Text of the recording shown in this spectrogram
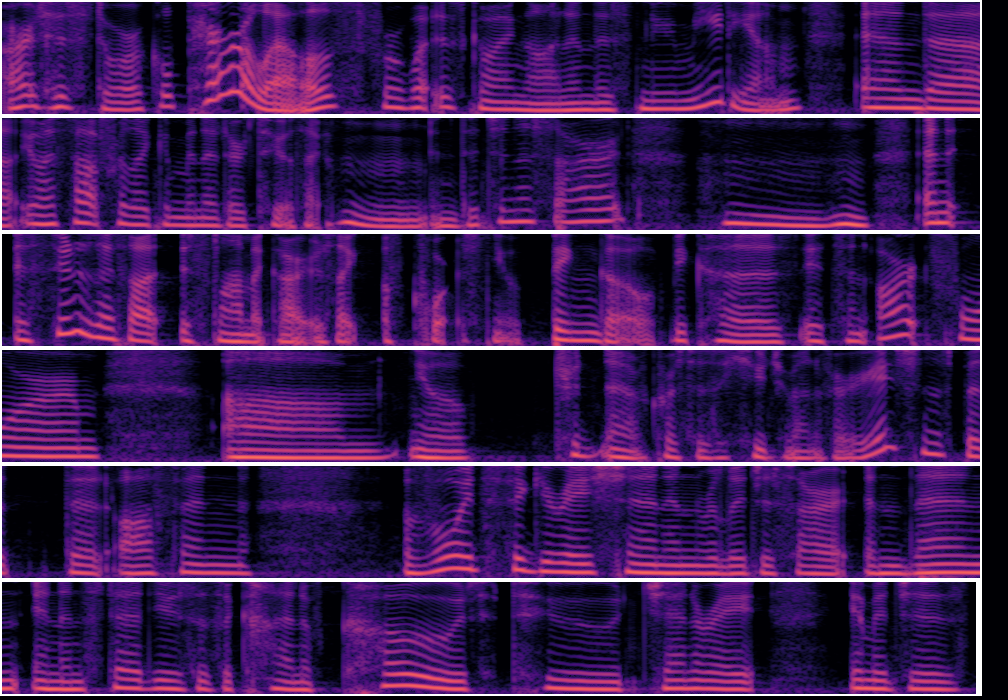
art historical parallels for what is going on in this new medium. And uh, you know, I thought for like a minute or two, I thought, hmm, indigenous art. Hmm, hmm. And as soon as I thought Islamic art, it's like, of course, you know, bingo, because it's an art form. Um, you know, of course, there's a huge amount of variations, but that often avoids figuration in religious art and then and instead uses a kind of code to generate images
